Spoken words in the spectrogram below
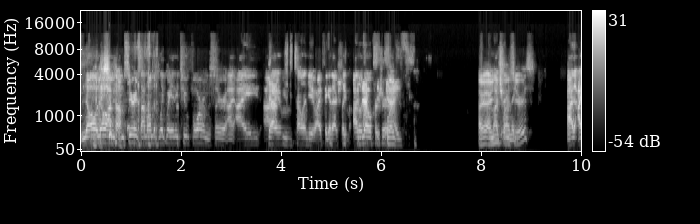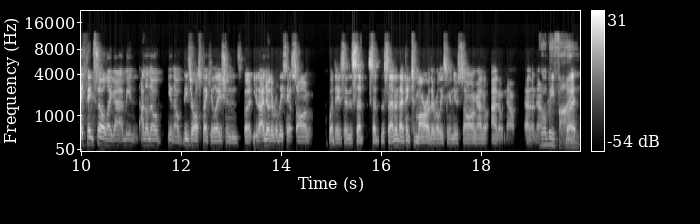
No, no, I'm, I'm serious. I'm on the Blink 182 forum, sir. I, I, I'm telling you, I think it actually, I don't know for sure. Guys. Are, are I'm you, not are you trying to- serious? I, I think so. Like, I mean, I don't know, you know, these are all speculations, but, you know, I know they're releasing a song what they say the se- se- the seventh. I think tomorrow they're releasing a new song. I don't I don't know. I don't know. We'll be fine. But-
